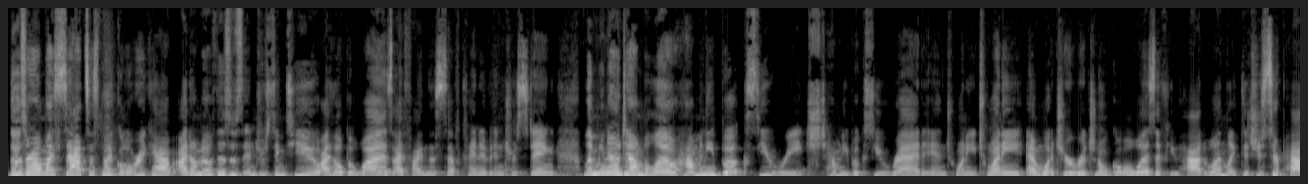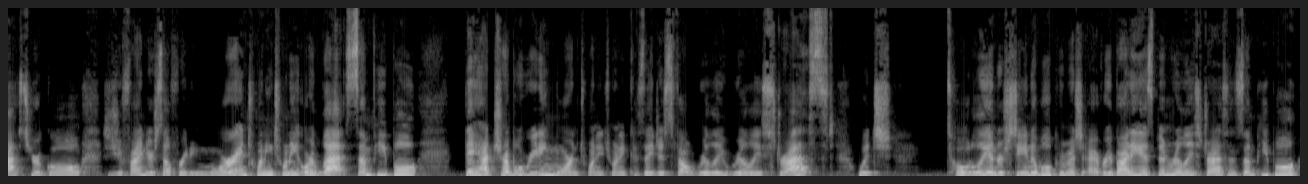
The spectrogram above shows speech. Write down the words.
those are all my stats. That's my goal recap. I don't know if this was interesting to you. I hope it was. I find this stuff kind of interesting. Let me know down below how many books you reached, how many books you read in 2020, and what your original goal was if you had one. Like, did you surpass your goal? Did you find yourself reading more in 2020 or less? Some people, they had trouble reading more in 2020 because they just felt really, really stressed, which totally understandable. Pretty much everybody has been really stressed, and some people,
